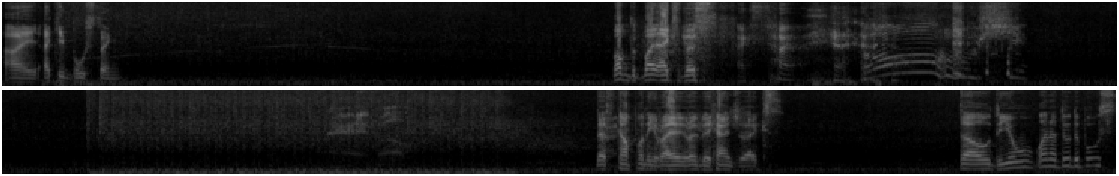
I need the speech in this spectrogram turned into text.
I I keep boosting. Oh, goodbye, Exodus. Next time. Oh shit! Alright, well. There's company right, right behind you, X. So, do you want to do the boost?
